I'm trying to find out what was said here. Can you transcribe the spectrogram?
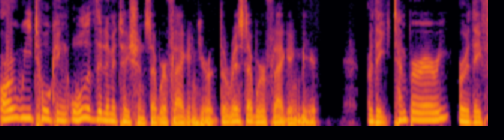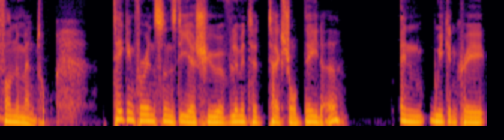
are we talking all of the limitations that we're flagging here, the risks that we're flagging here? Are they temporary or are they fundamental? Taking, for instance, the issue of limited textual data, and we can create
